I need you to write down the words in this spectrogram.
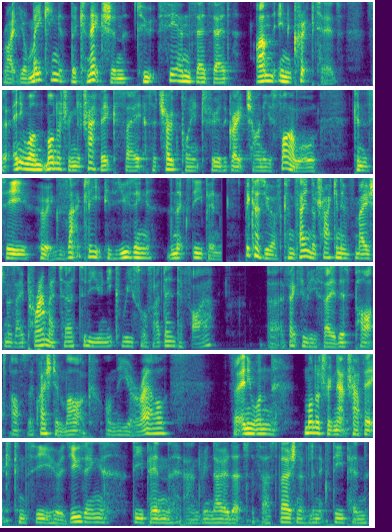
Right, you're making the connection to CNZZ unencrypted. So anyone monitoring the traffic, say at a choke point through the Great Chinese Firewall, can see who exactly is using Linux Deepin. Because you have contained the tracking information as a parameter to the unique resource identifier, uh, effectively say this part after the question mark on the URL. So anyone monitoring that traffic can see who is using Deepin, and we know that the first version of Linux Deepin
